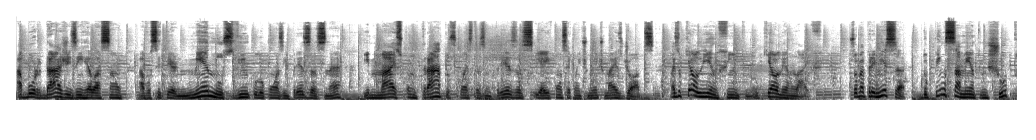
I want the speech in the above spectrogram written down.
abordagens em relação a você ter menos vínculo com as empresas, né? E mais contratos com estas empresas e aí consequentemente mais jobs. Mas o que é o Lean Thinking? O que é o Lean Life? Sob a premissa do pensamento enxuto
